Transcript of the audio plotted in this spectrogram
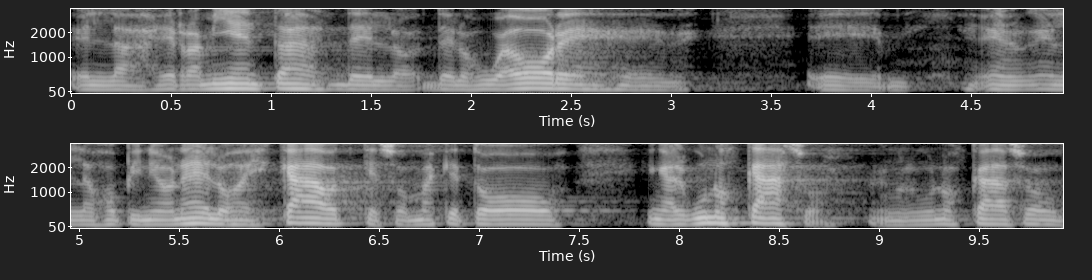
en, las herramientas de, lo, de los jugadores, en, eh, en, las opiniones de los scouts, que son más que todo, en algunos casos, en algunos casos,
